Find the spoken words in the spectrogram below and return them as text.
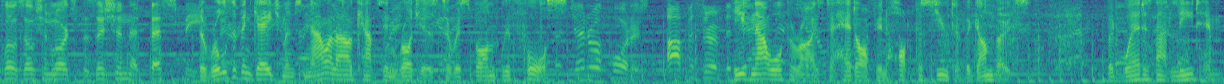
Close Ocean Lord's position at best speed. The rules of engagement now allow Captain Rogers to respond with force. General quarters. Officer of the He's now authorized to head off in hot pursuit of the gunboats. But where does that lead him?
